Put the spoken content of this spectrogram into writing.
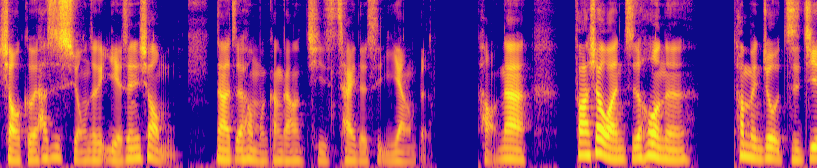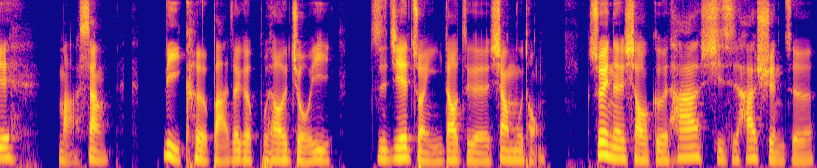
小格它是使用这个野生酵母，那这和我们刚刚其实猜的是一样的。好，那发酵完之后呢，他们就直接马上立刻把这个葡萄酒液直接转移到这个橡木桶。所以呢，小格他其实他选择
